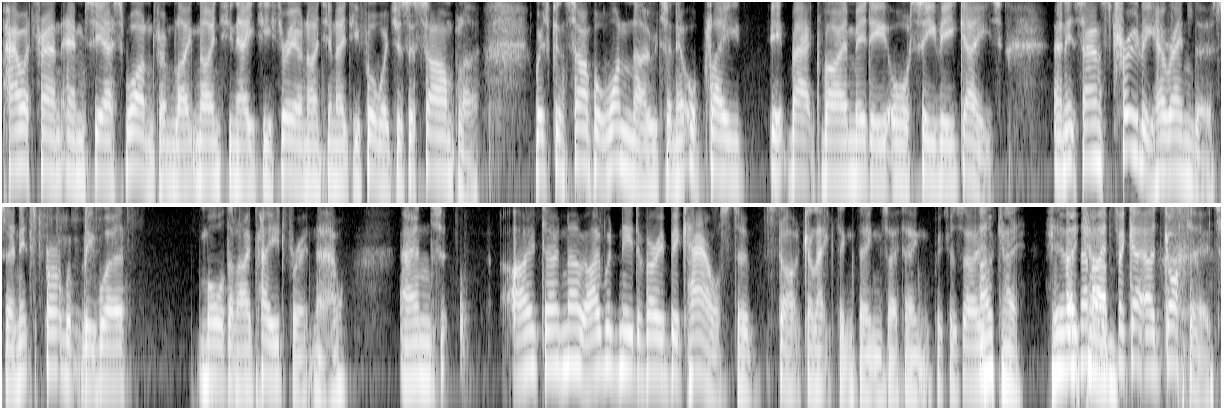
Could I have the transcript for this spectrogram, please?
Powertran MCS1 from like 1983 or 1984, which is a sampler, which can sample one note and it will play it back via MIDI or CV gate. And it sounds truly horrendous, and it's probably worth more than I paid for it now. And I don't know. I would need a very big house to start collecting things, I think, because I okay. Here they and then come. I'd forget I'd got it.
